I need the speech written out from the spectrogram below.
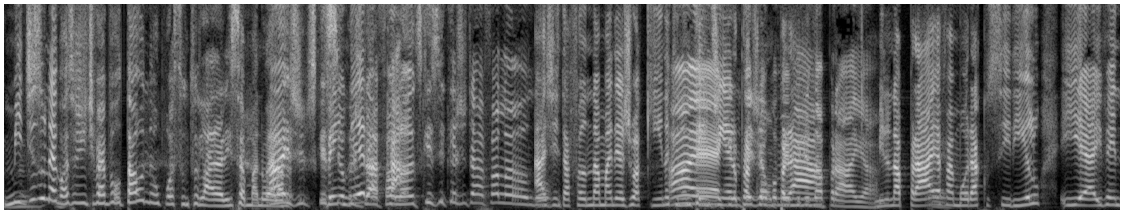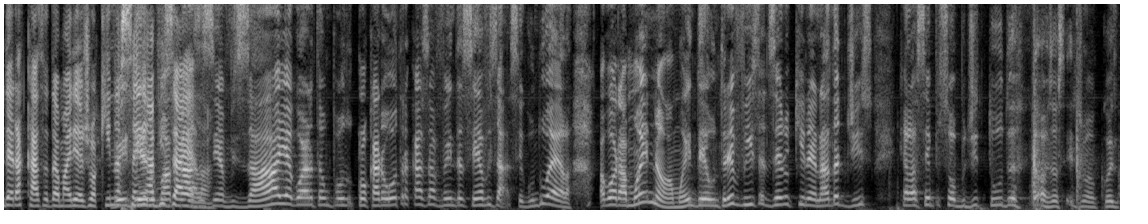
Me diz um negócio, a gente vai voltar ou não pro assunto Larissa Manoela? Ai, a gente esqueceu o que a gente tava ca- falando. Esqueci o que a gente tava falando. A gente tá falando da Maria Joaquina, que ah, não tem é, dinheiro que não pra tem comer milho na comprar. praia. Milho na praia, É. vai morar com o Cirilo e aí vender a casa da Maria Joaquina sem Venderam uma avisar casa ela. sem avisar e agora estão colocaram outra casa à venda venda sem avisar, segundo ela. Agora, a mãe não. A mãe deu entrevista dizendo que não é nada disso, que ela sempre soube de tudo. Eu já sei de uma coisa.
